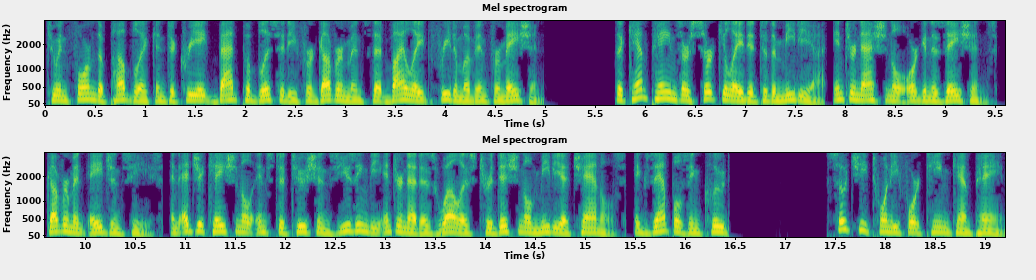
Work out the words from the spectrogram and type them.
to inform the public and to create bad publicity for governments that violate freedom of information. The campaigns are circulated to the media, international organizations, government agencies, and educational institutions using the Internet as well as traditional media channels. Examples include Sochi 2014 campaign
